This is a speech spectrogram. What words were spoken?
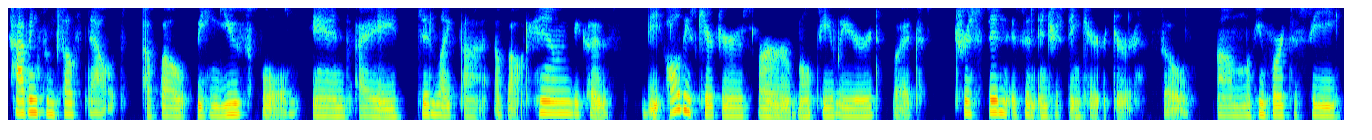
having some self-doubt about being useful and I did like that about him because the all these characters are multi-layered but Tristan is an interesting character so I'm looking forward to see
